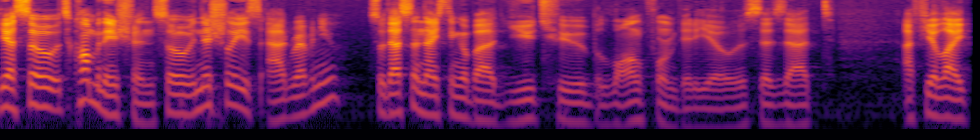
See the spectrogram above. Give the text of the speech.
Yeah, so it's a combination. So initially it's ad revenue. So that's the nice thing about YouTube long form videos is that I feel like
